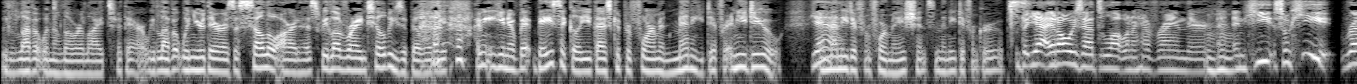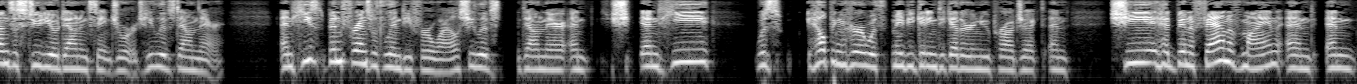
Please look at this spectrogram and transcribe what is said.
we love it when the lower lights are there. We love it when you're there as a solo artist. We love Ryan Tilby's ability. I mean, you know, but basically you guys could perform in many different, and you do, in Yeah. many different formations, in many different groups. But yeah, it always adds a lot when I have Ryan there. Mm-hmm. And, and he, so he runs a studio down in St. George. He lives down there. And he's been friends with Lyndy for a while. She lives down there and she, and he was helping her with maybe getting together a new project. And she had been a fan of mine and, and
